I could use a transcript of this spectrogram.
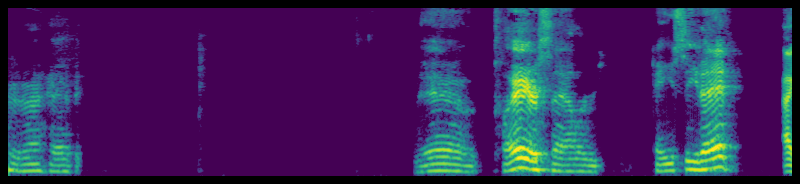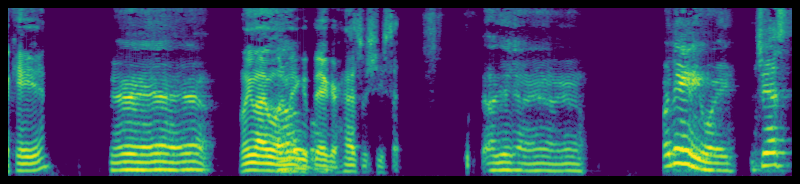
did I have it? Yeah, player salary. Can you see that? I can. Yeah, yeah, yeah. We might want to make it bigger. That's what she said. Oh, yeah, yeah, yeah. But anyway, just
